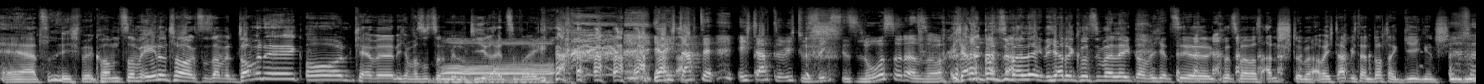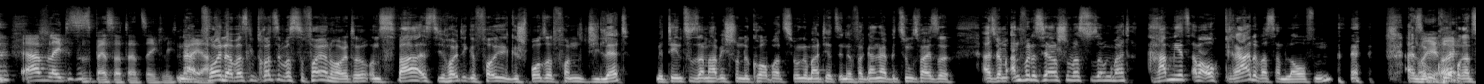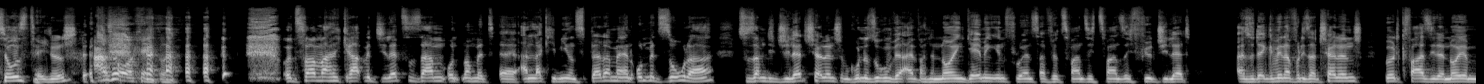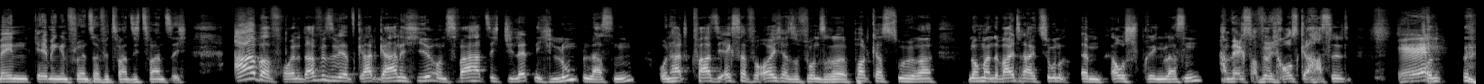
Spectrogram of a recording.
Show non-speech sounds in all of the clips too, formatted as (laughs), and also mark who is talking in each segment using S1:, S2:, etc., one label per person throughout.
S1: Herzlich willkommen zum Edel Talk zusammen mit Dominik und Kevin. Ich habe versucht, so eine oh. Melodie reinzubringen. (laughs)
S2: ja, ich dachte, ich dachte, du singst jetzt los oder so.
S1: Ich hatte kurz überlegt, ich hatte kurz überlegt, ob ich jetzt hier kurz mal was anstimme, aber ich habe mich dann doch dagegen entschieden.
S2: Ja, vielleicht ist es besser tatsächlich.
S1: Naja. Na, Freunde, aber es gibt trotzdem was zu feiern heute. Und zwar ist die heutige Folge gesponsert von Gillette. Mit denen zusammen habe ich schon eine Kooperation gemacht jetzt in der Vergangenheit, beziehungsweise, also wir haben am Anfang des Jahres schon was zusammen gemacht, haben jetzt aber auch gerade was am Laufen. (laughs) also Ui, kooperationstechnisch.
S2: Also okay. Cool. (laughs)
S1: und zwar mache ich gerade mit Gillette zusammen und noch mit äh, Unlucky Me und Splatterman und mit Soda zusammen die Gillette Challenge. Im Grunde suchen wir einfach einen neuen Gaming-Influencer für 2020 für Gillette. Also der Gewinner von dieser Challenge wird quasi der neue Main Gaming Influencer für 2020. Aber Freunde, dafür sind wir jetzt gerade gar nicht hier. Und zwar hat sich Gillette nicht lumpen lassen und hat quasi extra für euch, also für unsere Podcast-Zuhörer, nochmal eine weitere Aktion ähm, rausspringen lassen. Haben wir extra für euch rausgehasselt. Äh. Und, (laughs)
